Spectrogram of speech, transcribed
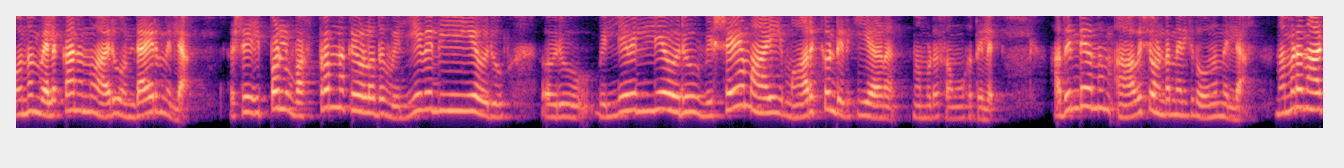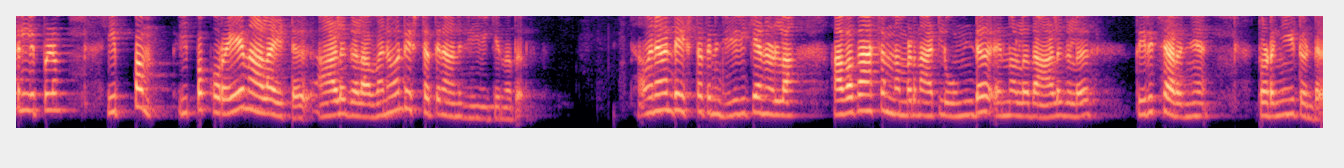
ഒന്നും വിലക്കാനൊന്നും ആരും ഉണ്ടായിരുന്നില്ല. പക്ഷേ ഇപ്പോൾ വസ്ത്രം എന്നൊക്കെ ഉള്ളത് വലിയ വലിയ ഒരു ഒരു വലിയ വലിയ ഒരു വിഷയമായി മാറിക്കൊണ്ടിരിക്കുകയാണ് നമ്മുടെ സമൂഹത്തിൽ. അതിന്റെ ഒന്നും ആവശ്യമുണ്ടെന്ന് എനിക്ക് തോന്നുന്നില്ല. നമ്മുടെ നാട്ടിൽ ഇപ്പോഴും ഇപ്പം ഇപ്പം കുറേ നാളായിട്ട് ആളുകൾ അവനവന്റെ ഇഷ്ടത്തിനാണ് ജീവിക്കുന്നത്. അവനവന്റെ ഇഷ്ടത്തിന് ജീവിക്കാനുള്ള അവകാശം നമ്മുടെ നാട്ടിലുണ്ട് എന്നുള്ളത് ആളുകൾ തിരിച്ചറിഞ്ഞ് തുടങ്ങിയിട്ടുണ്ട്.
